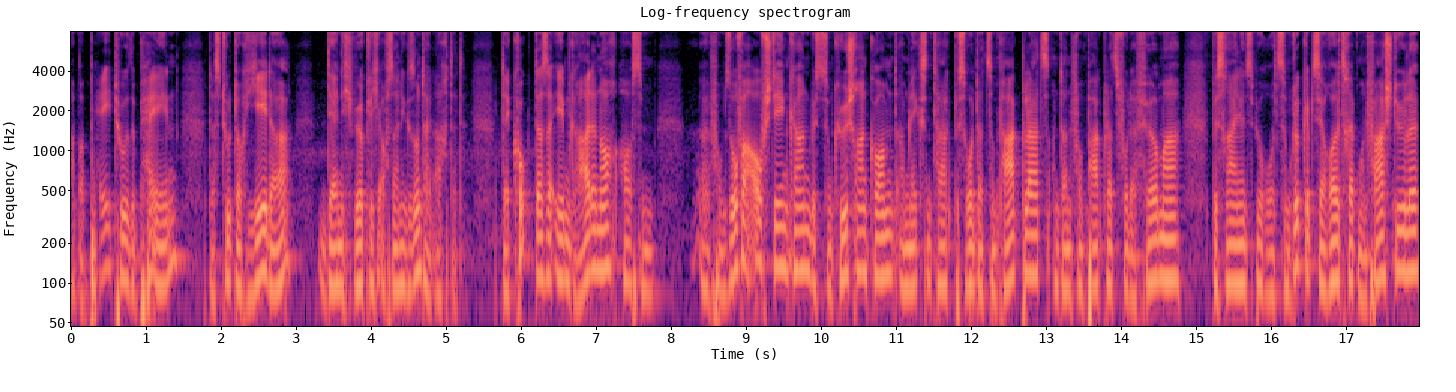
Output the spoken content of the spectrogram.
aber Pay to the Pain, das tut doch jeder, der nicht wirklich auf seine Gesundheit achtet. Der guckt, dass er eben gerade noch aus dem vom Sofa aufstehen kann, bis zum Kühlschrank kommt, am nächsten Tag bis runter zum Parkplatz und dann vom Parkplatz vor der Firma bis rein ins Büro. Zum Glück gibt es ja Rolltreppen und Fahrstühle,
